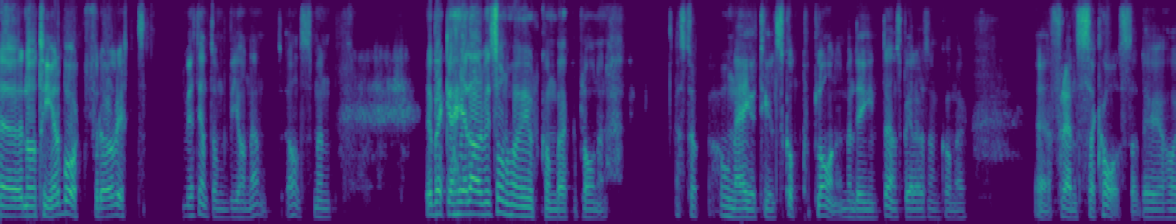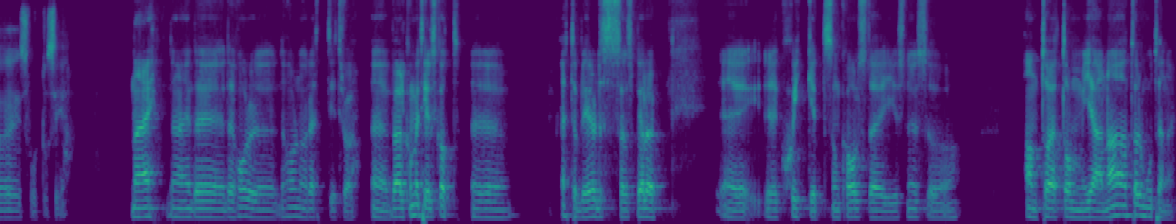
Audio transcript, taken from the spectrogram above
Eh, noterbart för övrigt vet jag inte om vi har nämnt alls, men Rebecka Hed Arvidsson har ju gjort comeback på planen. Alltså, hon är ju tillskott på planen, men det är inte en spelare som kommer eh, frälsa Karlstad. Det har jag ju svårt att se. Nej, nej det, det, har, det har du nog rätt i tror jag. Eh, välkommen tillskott. Eh, etablerade spelare. Eh, det skicket som Karlstad är just nu så antar jag att de gärna tar emot henne.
